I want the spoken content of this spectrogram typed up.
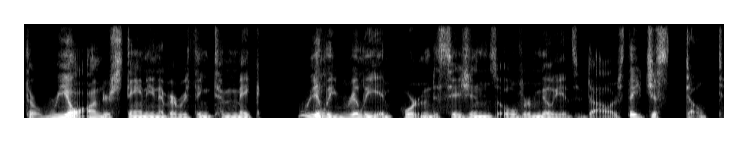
the real understanding of everything to make really, really important decisions over millions of dollars. They just don't.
